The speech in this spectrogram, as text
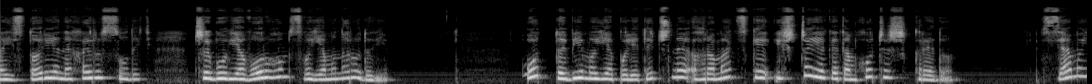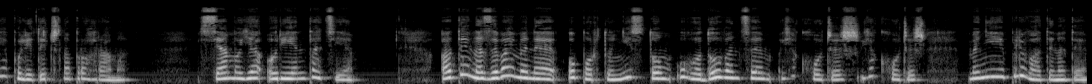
а історія нехай розсудить, чи був я ворогом своєму народові. От тобі моє політичне, громадське і ще яке там хочеш кредо. Вся моя політична програма, вся моя орієнтація. А ти називай мене опортуністом, угодованцем, як хочеш, як хочеш, мені плювати на те.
